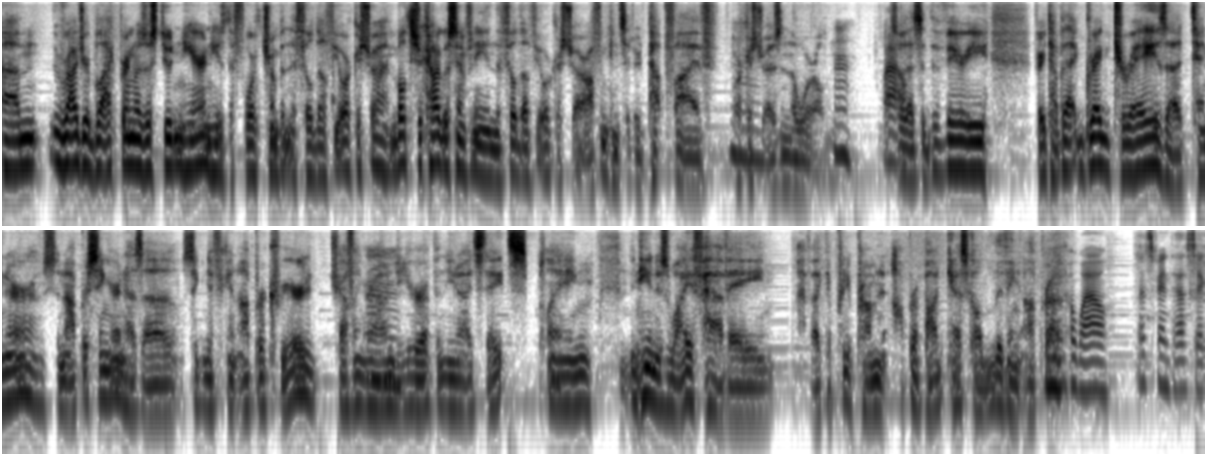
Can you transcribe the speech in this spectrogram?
Um, Roger Blackburn was a student here, and he's the fourth trumpet in the Philadelphia Orchestra. And both Chicago Symphony and the Philadelphia Orchestra are often considered top five mm. orchestras in the world. Mm. Wow. So that's at the very, very top of that. Greg Turay is a tenor who's an opera singer and has a significant opera career, traveling around mm. Europe and the United States playing. And he and his wife have a have like a pretty prominent opera podcast called Living Opera. Oh wow! That's fantastic.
